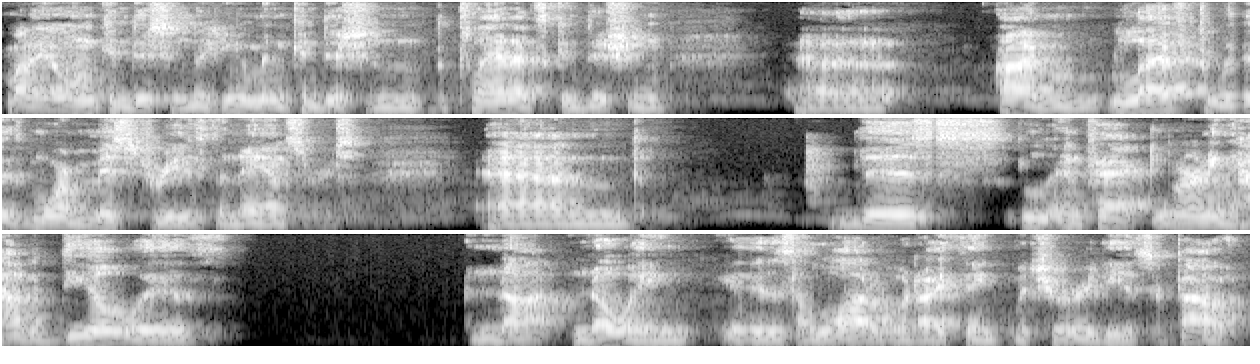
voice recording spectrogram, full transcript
my own condition, the human condition, the planet's condition, uh, I'm left with more mysteries than answers. And this, in fact, learning how to deal with not knowing is a lot of what I think maturity is about.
